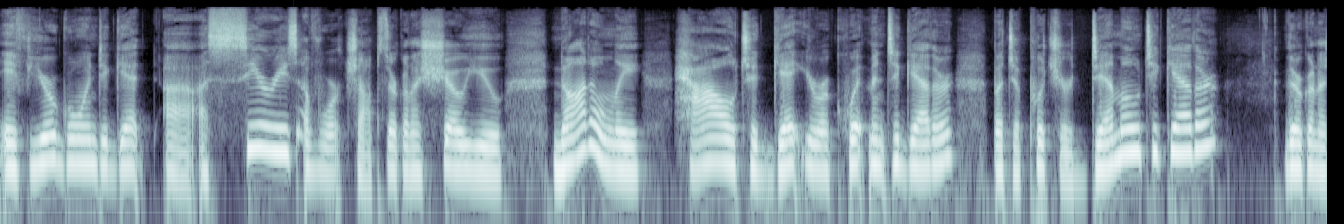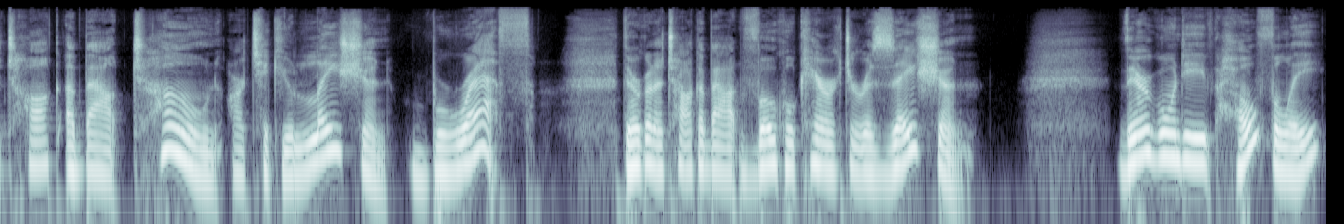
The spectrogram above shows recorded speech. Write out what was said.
if you're going to get a series of workshops. They're going to show you not only how to get your equipment together, but to put your demo together they're going to talk about tone, articulation, breath. They're going to talk about vocal characterization. They're going to hopefully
